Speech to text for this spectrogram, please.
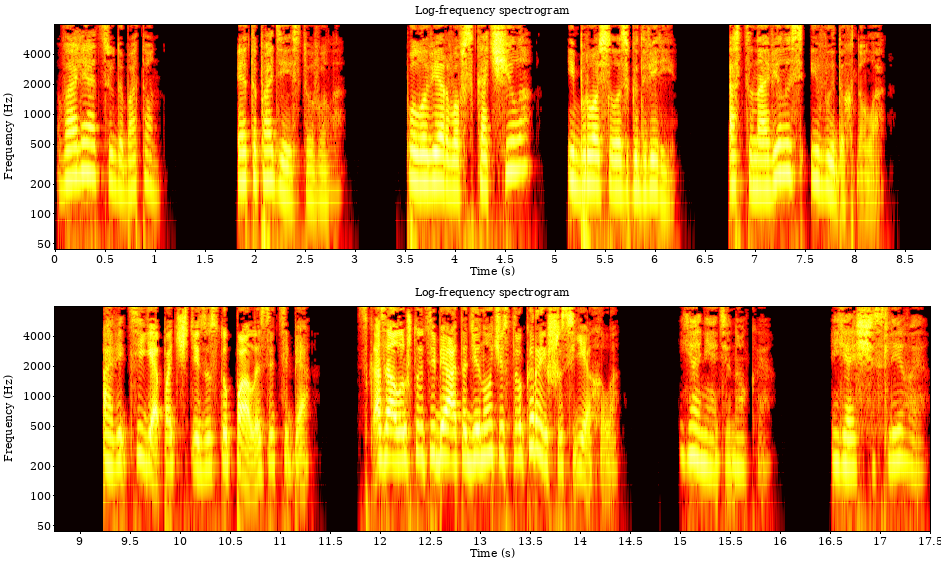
«Вали отсюда, батон». Это подействовало. Полуверва вскочила и бросилась к двери. Остановилась и выдохнула. «А ведь я почти заступалась за тебя. Сказала, что у тебя от одиночества крыша съехала». «Я не одинокая. Я счастливая»,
